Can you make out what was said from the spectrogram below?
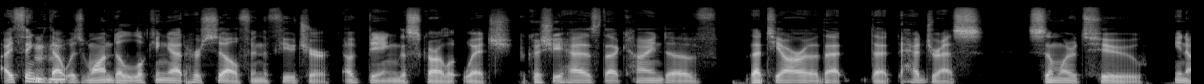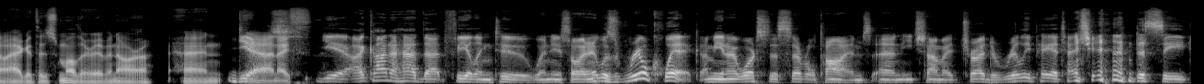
I think Mhm. that was Wanda looking at herself in the future of being the Scarlet Witch because she has that kind of, that tiara, that, that headdress similar to, you know, Agatha's mother, Ivanara. And yeah, and I, th- yeah, I kind of had that feeling too when you saw it, and it was real quick. I mean, I watched this several times, and each time I tried to really pay attention to see,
